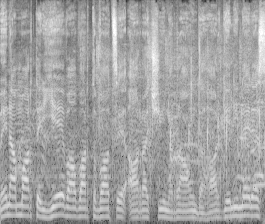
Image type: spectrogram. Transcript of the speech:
Մենամարտեր եւ ավարտված է առաջին ռաունդը հարգելիներս։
